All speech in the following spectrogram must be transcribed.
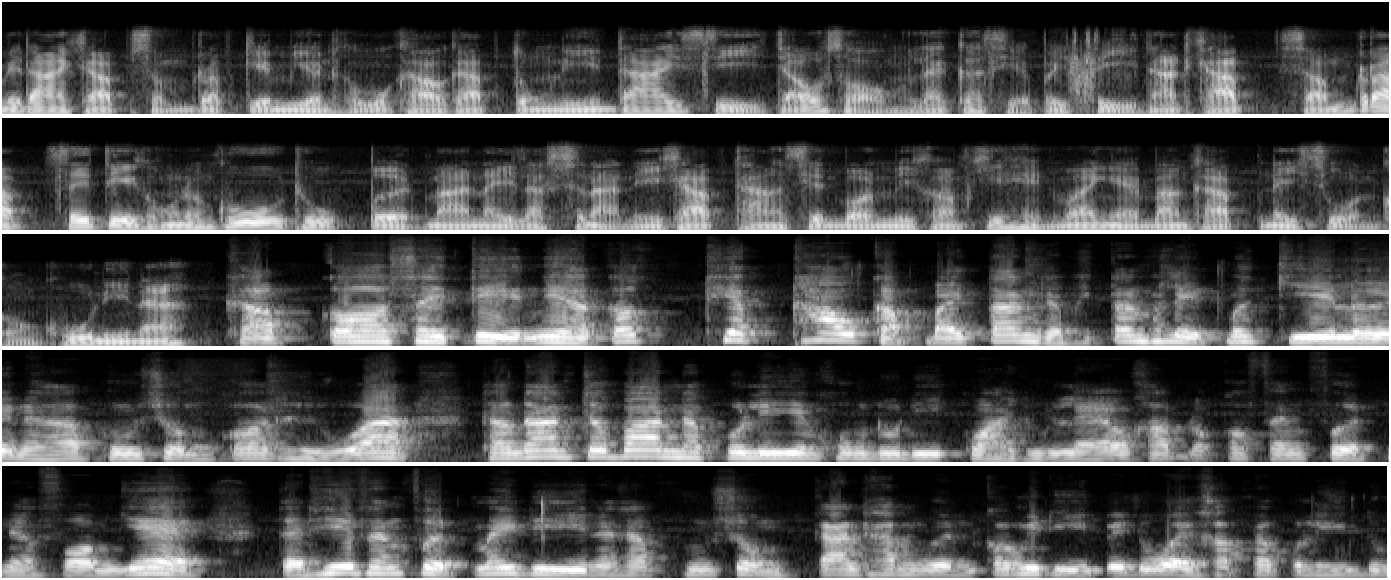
ไม่ได้ครับสำหรับเกมเยือนของพวกเขาครับตรงนี้ได้ 4 เจ้า 2 และก็เสียไป 4 นัดครับสำหรับสถิติของทั้งคู่ถูกเปิดมาในลักษณะนี้ครับ ทางเซียนบอลมีความคิดเห็นว่าไงบ้างครับ ในส่วนของคู่นี้นะครับ ก็สถิติเนี่ยก็ เทียบเท่ากับไบตันกับพิตันพาเลตเมื่อกี้เลยนะครับคุณผู้ชมก็ถือว่าทางด้านเจ้าบ้านนาโปลียังคงดูดีกว่าอยู่แล้วครับ แล้วก็แฟรงเฟิร์ตเนี่ยฟอร์มแย่ แต่ที่แฟรงเฟิร์ตไม่ดีนะครับคุณผู้ชมการทำเงินก็ไม่ดีไปด้วยครับนาโปลีดู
